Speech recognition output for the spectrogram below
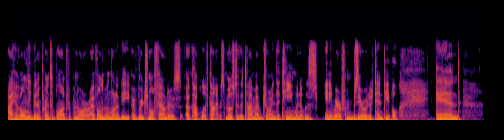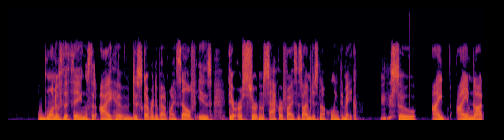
I have only been a principal entrepreneur. I've only been one of the original founders a couple of times. Most of the time I've joined the team when it was anywhere from 0 to 10 people. And one of the things that I have discovered about myself is there are certain sacrifices I'm just not willing to make. Mm-hmm. So I I am not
